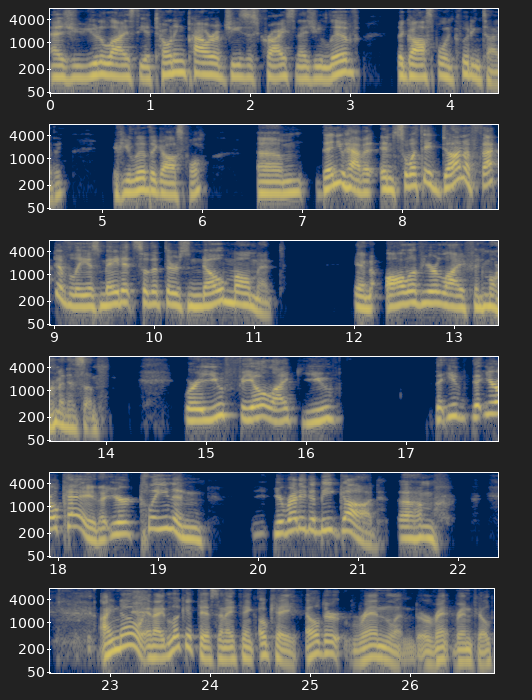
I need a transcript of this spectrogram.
as you utilize the atoning power of Jesus Christ, and as you live the gospel, including tithing, if you live the gospel, um, then you have it. And so, what they've done effectively is made it so that there's no moment in all of your life in Mormonism where you feel like you that you that you're okay, that you're clean and you're ready to meet God. Um, I know, and I look at this and I think, okay, Elder Renlund or Ren, Renfield,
